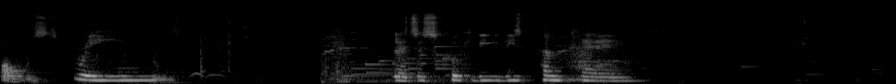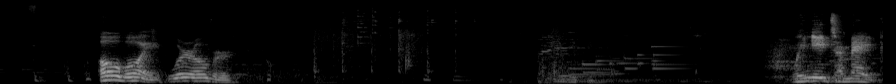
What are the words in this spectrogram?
Oh, screens. Let's just cook the, these pumpkins. Oh boy, we're over. We need to make.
